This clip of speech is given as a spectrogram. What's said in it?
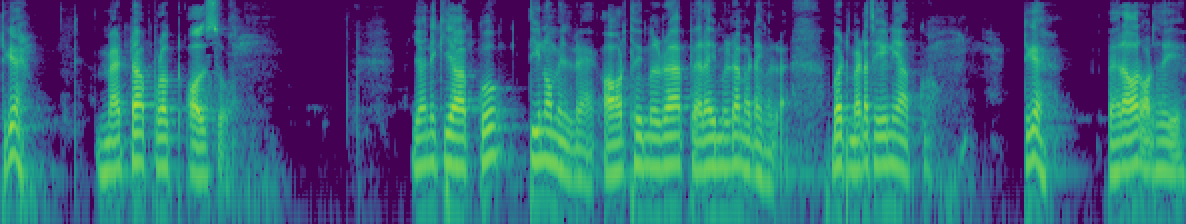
ठीक है? मेटा प्रोडक्ट ऑल्सो यानी कि आपको तीनों मिल रहे हैं। ऑर्थो मिल रहा है पैरा ही मिल रहा है मेटा ही मिल रहा है। बट मेटा चाहिए नहीं आपको। ठीक है? पैरा और ऑर्थो चाहिए।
